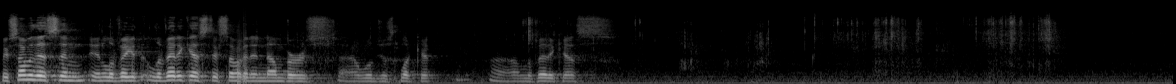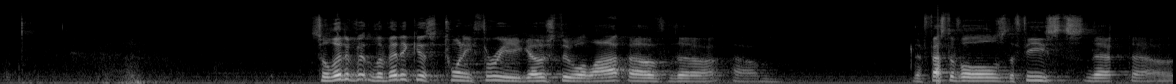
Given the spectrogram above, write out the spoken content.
There's some of this in, in Leviticus, there's some of it in Numbers. Uh, we'll just look at uh, Leviticus. So Leviticus 23 goes through a lot of the, um, the festivals, the feasts that, uh,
